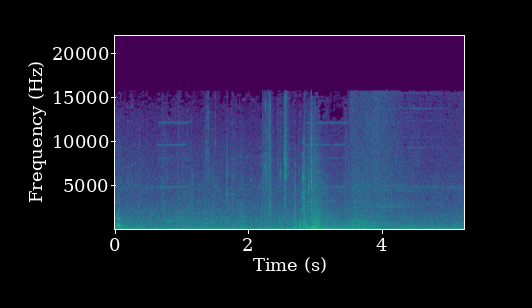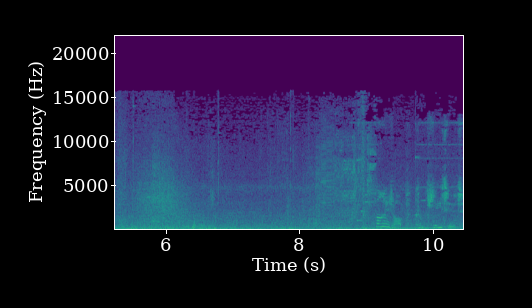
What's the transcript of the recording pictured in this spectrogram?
Side op completed.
